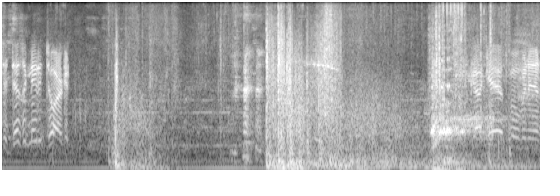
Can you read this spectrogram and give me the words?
To designated target. Got gas moving in.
